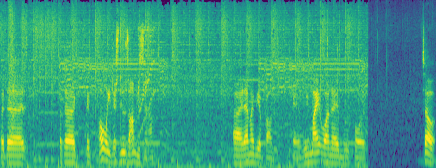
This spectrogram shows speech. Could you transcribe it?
But the but the, the oh wait, there's new zombies now. Alright, that might be a problem. Okay, we might want to move forward. So,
